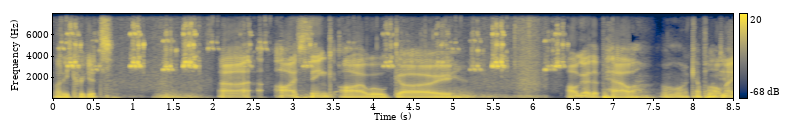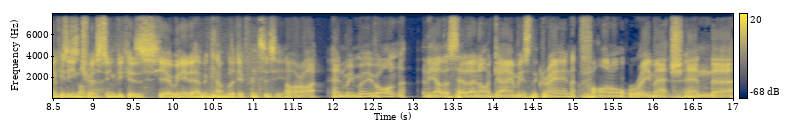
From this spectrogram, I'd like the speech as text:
Bloody crickets. Uh, I think I will go. I'll go the power. Oh, a couple of I'll make it differences on that. interesting because yeah, we need to have a couple of differences here. All right, and we move on. The other Saturday night game is the grand final rematch, and uh,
